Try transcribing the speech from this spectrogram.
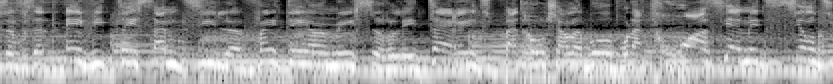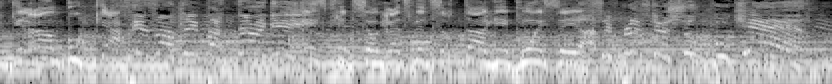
Boucanteuses, vous êtes invités samedi le 21 mai sur les terrains du Patron de Charlebourg pour la troisième édition du Grand Boucan. Présenté par Tanguay. Inscription gratuite sur tanguay.ca. C'est plus que chaud bouquin.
